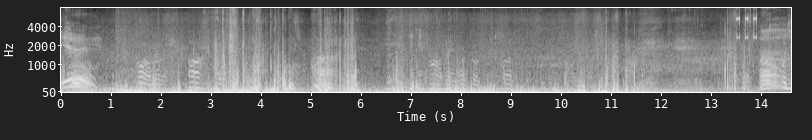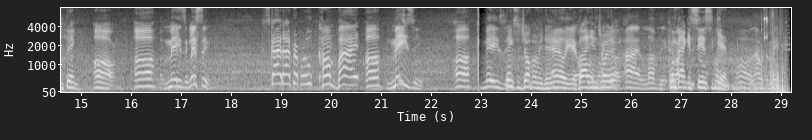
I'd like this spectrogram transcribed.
yeah. Oh man. Oh. Oh man. What a What'd you think? Oh, uh, amazing. Listen, Skydive Pepperell come by amazing. Amazing. Thanks for jumping me, dude. Hell yeah. Glad Oh you enjoyed it. I loved it. Come Yo, back I'm and see so us again. Oh, that was amazing.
